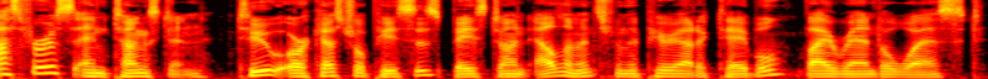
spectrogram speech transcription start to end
Phosphorus and Tungsten, two orchestral pieces based on elements from the periodic table by Randall West.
